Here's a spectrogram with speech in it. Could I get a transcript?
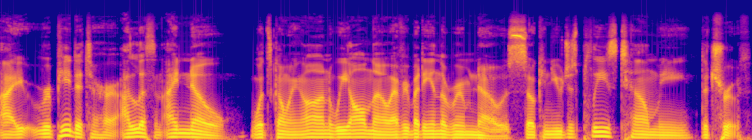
I repeated to her, I listen, I know what's going on. We all know, everybody in the room knows. So can you just please tell me the truth?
